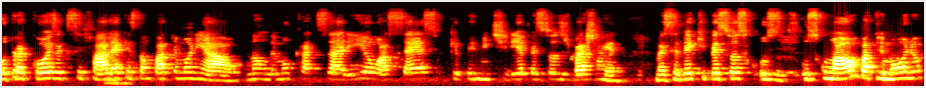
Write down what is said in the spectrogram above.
Outra coisa que se fala é a questão patrimonial. Não democratizaria o acesso, porque permitiria pessoas de baixa renda. Mas você vê que pessoas, os, os com maior patrimônio,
